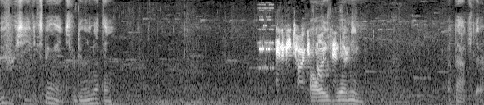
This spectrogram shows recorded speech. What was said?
You've received for doing nothing. Enemy targets Always warning. A batch there.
